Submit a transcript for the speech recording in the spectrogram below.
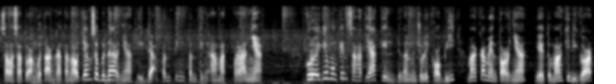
salah satu anggota angkatan laut yang sebenarnya tidak penting-penting amat perannya. Kurohige mungkin sangat yakin dengan menculik Kobe, maka mentornya, yaitu Monkey D. Garp,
